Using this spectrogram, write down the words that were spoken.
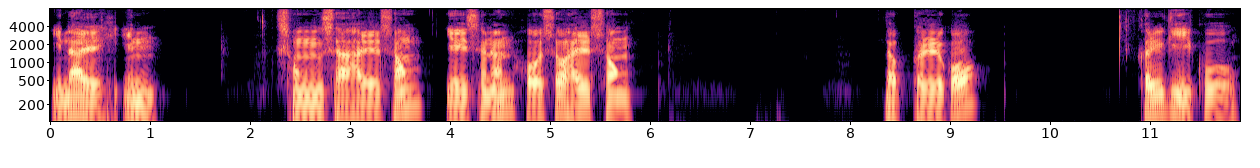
이날인 송사할송 여기서는 호소할송 너풀고 걸기구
